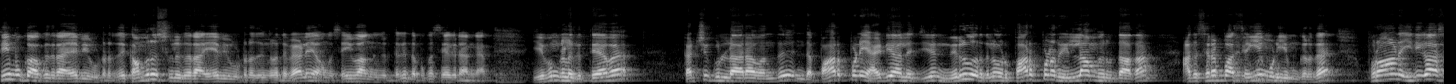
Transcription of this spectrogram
திமுகவுக்கு எதிராக ஏவி விடுறது கம்யூனிஸ்டுகளுக்கு எதிராக ஏவி விடுறதுங்கிறத வேலையை அவங்க செய்வாங்கங்கிறதுக்கு இந்த பக்கம் சேர்க்குறாங்க. இவங்களுக்கு தேவை கட்சிக்குள்ளார வந்து இந்த பார்ப்பனை ஐடியாலஜியை நிறுவுறதுல ஒரு பார்ப்பனர் இல்லாமல் இருந்தால் தான் அதை சிறப்பாக செய்ய முடியுங்கிறத புராண இதிகாச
